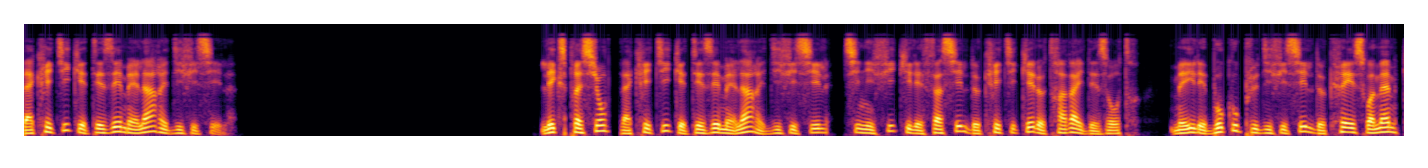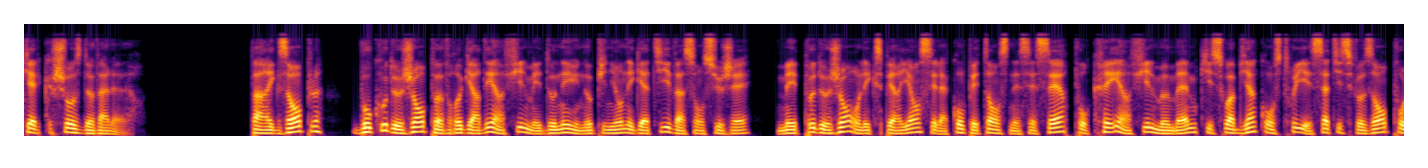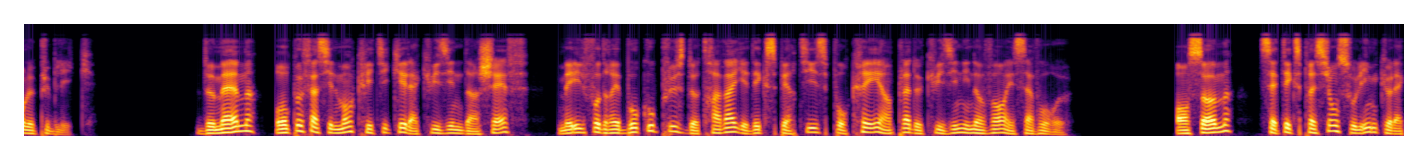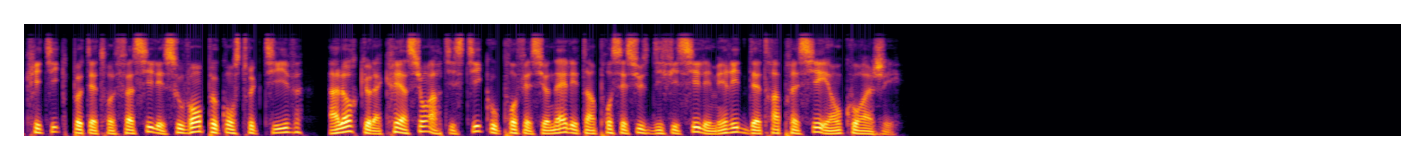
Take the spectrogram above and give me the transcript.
La critique est aisée mais l'art est difficile. L'expression « la critique est aisée mais l'art est difficile » signifie qu'il est facile de critiquer le travail des autres, mais il est beaucoup plus difficile de créer soi-même quelque chose de valeur. Par exemple, beaucoup de gens peuvent regarder un film et donner une opinion négative à son sujet, mais peu de gens ont l'expérience et la compétence nécessaire pour créer un film eux-mêmes qui soit bien construit et satisfaisant pour le public. De même, on peut facilement critiquer la cuisine d'un chef, mais il faudrait beaucoup plus de travail et d'expertise pour créer un plat de cuisine innovant et savoureux. En somme, cette expression souligne que la critique peut être facile et souvent peu constructive, alors que la création artistique ou professionnelle est un processus difficile et mérite d'être apprécié et encouragé.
